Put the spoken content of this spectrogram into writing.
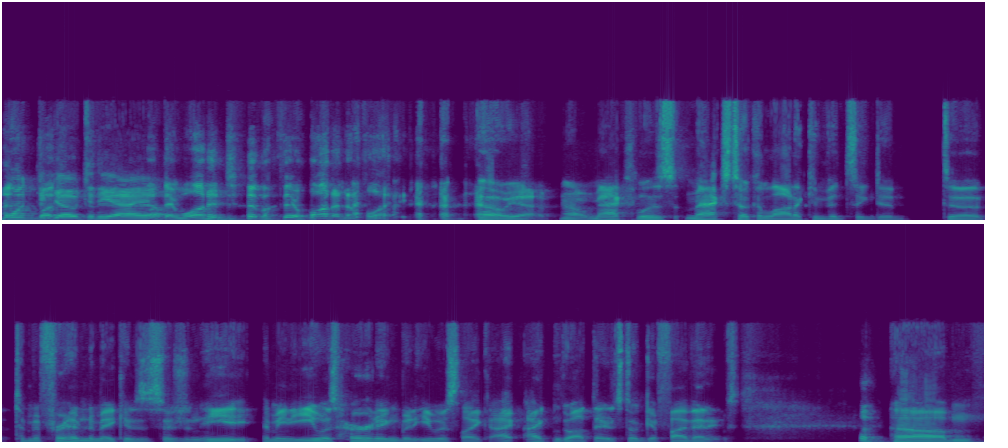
want to But- go to the IL. but they wanted to, but they wanted to play. Oh yeah, no. Max was Max took a lot of convincing to to to for him to make his decision. He, I mean, he was hurting, but he was like, I I can go out there and still get five innings. Um,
